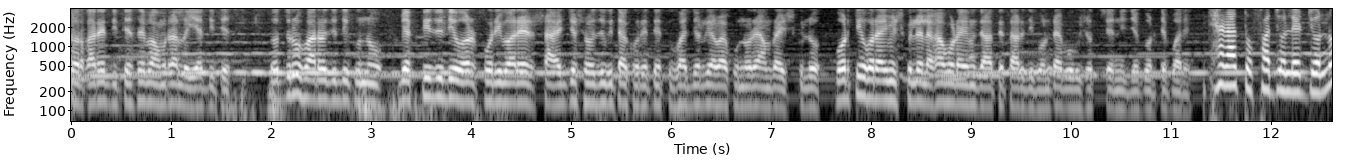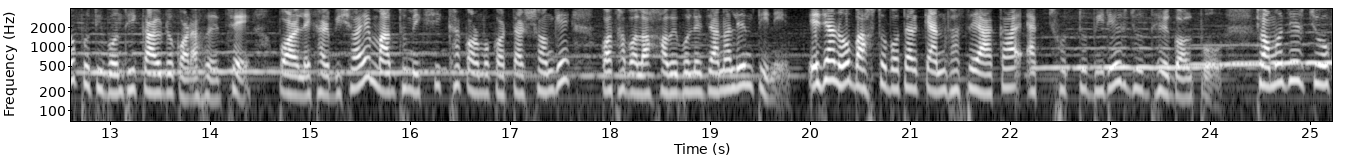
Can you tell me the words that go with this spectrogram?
সরকারে দিতেছে বা আমরা লইয়া দিতেছি তদ্রুপ আরও যদি কোনো ব্যক্তি যদি ওর পরিবারের সাহায্য সহযোগিতা করিতে তুফাজ্জলকে বা পুনরায় আমরা স্কুলে ভর্তি করাইম, স্কুলে লেখাপড়াইম যাতে তার জীবনটা ভবিষ্যৎ সে নিজে করতে পারে। ছাড়া তোফাজ্জলের জন্য প্রতিবন্ধী কার্ডও করা হয়েছে। পড়ালেখার বিষয়ে মাধ্যমিক শিক্ষা কর্মকর্তার সঙ্গে কথা বলা হবে বলে জানালেন তিনি। এ যেন বাস্তবতার ক্যানভাসে আঁকা এক ছোট্ট বীরের যুদ্ধের গল্প। সমাজের চোখ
